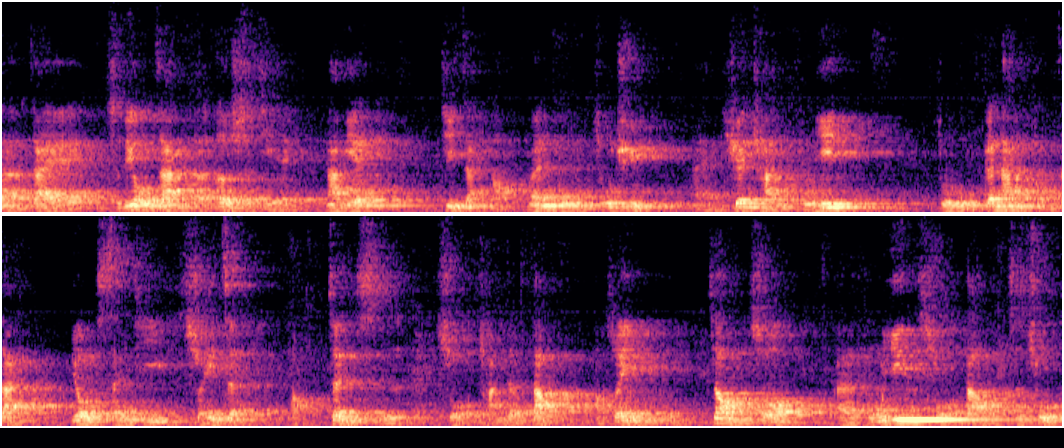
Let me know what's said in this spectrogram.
的，在十六章的二十节那边记载啊，门徒出去哎宣传福音，主跟他们同在，用神机随着啊证实所传的道啊。所以照我们说，呃，福音所到之处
